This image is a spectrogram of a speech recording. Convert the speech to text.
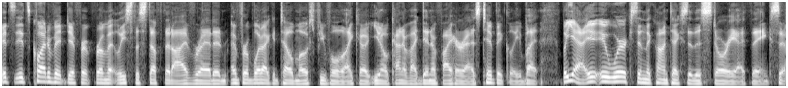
it's it's quite a bit different from at least the stuff that I've read and, and from what I can tell most people like uh, you know kind of identify her as typically. But but yeah, it, it works in the context of this story. I think so.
